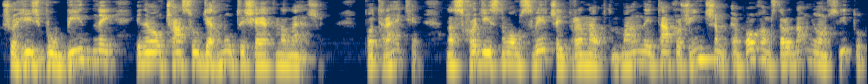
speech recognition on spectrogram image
що гість був бідний і не мав часу вдягнутися як належить. По-третє, на сході існував звичай, принаманний також іншим епохам стародавнього світу,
